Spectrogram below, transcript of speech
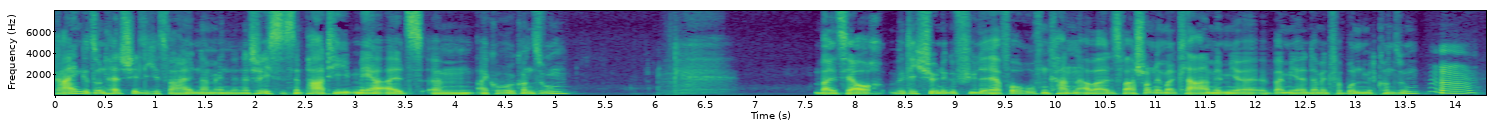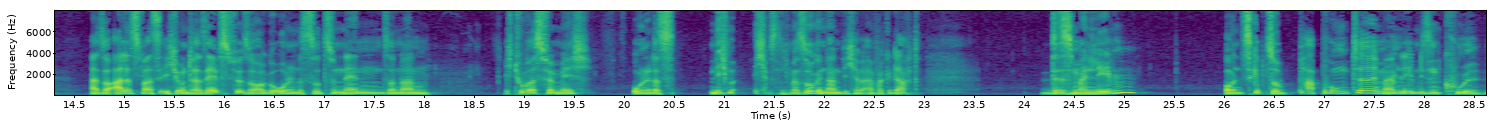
rein gesundheitsschädliches Verhalten am Ende. Natürlich ist es eine Party mehr als ähm, Alkoholkonsum weil es ja auch wirklich schöne Gefühle hervorrufen kann, aber das war schon immer klar mit mir, bei mir damit verbunden mit Konsum. Mhm. Also alles, was ich unter Selbstfürsorge, ohne das so zu nennen, sondern ich tue was für mich, ohne das nicht, ich habe es nicht mal so genannt. Ich habe einfach gedacht, das ist mein Leben und es gibt so ein paar Punkte in meinem Leben, die sind cool.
